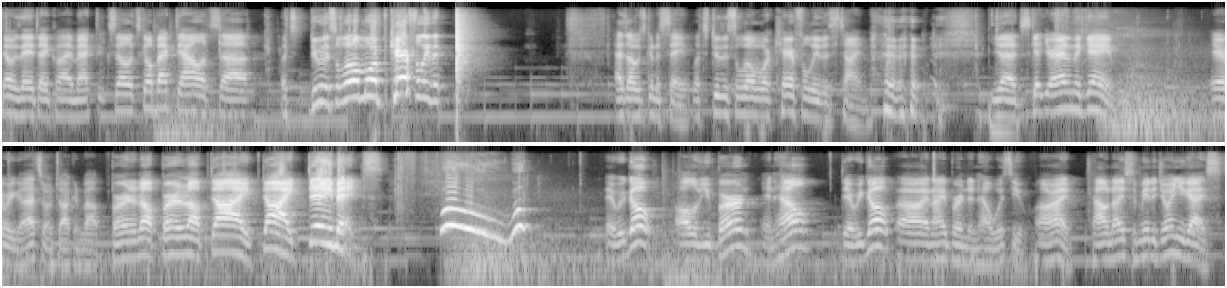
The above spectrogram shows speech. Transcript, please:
That was anticlimactic. So let's go back down. Let's, uh, let's do this a little more carefully than... As I was gonna say, let's do this a little more carefully this time. yeah, just get your hand in the game. There we go, that's what I'm talking about. Burn it up, burn it up, die, die, demons! Woo! Woo! There we go. All of you burn in hell. There we go. Uh, and I burned in hell with you. All right. How nice of me to join you guys.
